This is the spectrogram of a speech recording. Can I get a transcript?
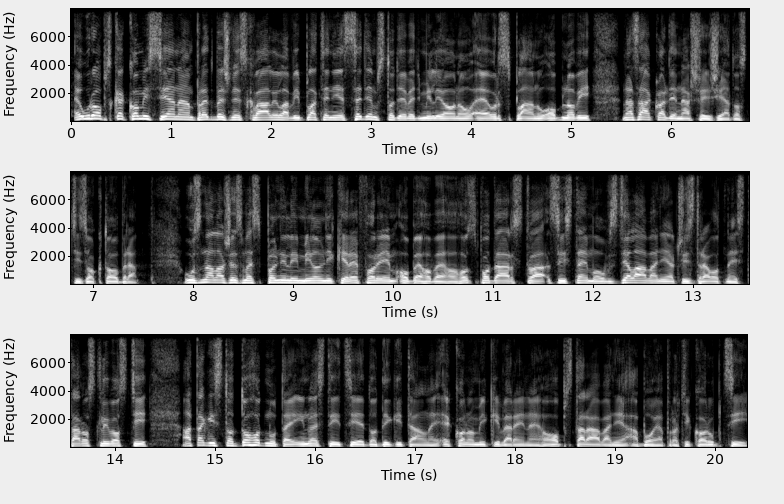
Európska komisia nám predbežne schválila vyplatenie 709 miliónov eur z plánu obnovy na základe našej žiadosti z októbra. Uznala, že sme splnili milníky reforiem obehového hospodárstva, systémov vzdelávania či zdravotnej starostlivosti a takisto dohodnuté investície do digitálnej ekonomiky verejného obstarávania a boja proti korupcii.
